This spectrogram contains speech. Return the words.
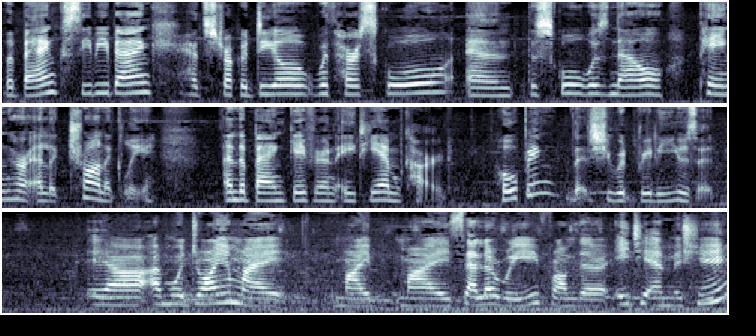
The bank, CB Bank, had struck a deal with her school, and the school was now paying her electronically. And the bank gave her an ATM card, hoping that she would really use it. Yeah, I'm withdrawing my my my salary from the ATM machine.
